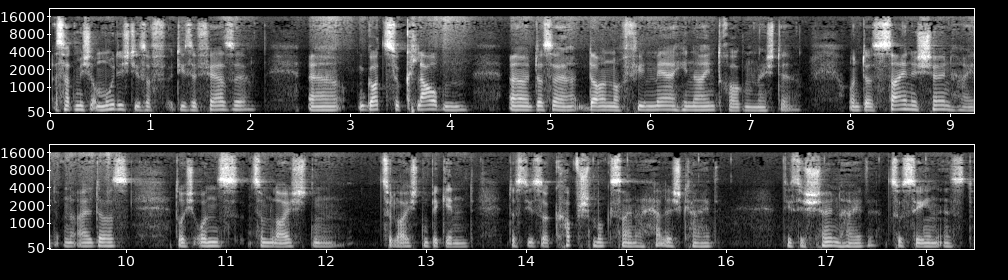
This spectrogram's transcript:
es hat mich ermutigt, diese, diese Verse, äh, Gott zu glauben, äh, dass er da noch viel mehr hineintragen möchte und dass seine Schönheit und all das durch uns zum Leuchten zu leuchten beginnt, dass dieser Kopfschmuck seiner Herrlichkeit, diese Schönheit zu sehen ist.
